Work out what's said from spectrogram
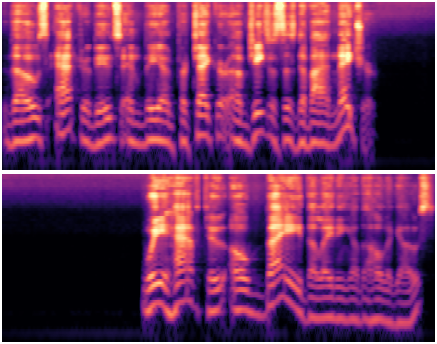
those attributes and be a partaker of Jesus' divine nature, we have to obey the leading of the Holy Ghost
